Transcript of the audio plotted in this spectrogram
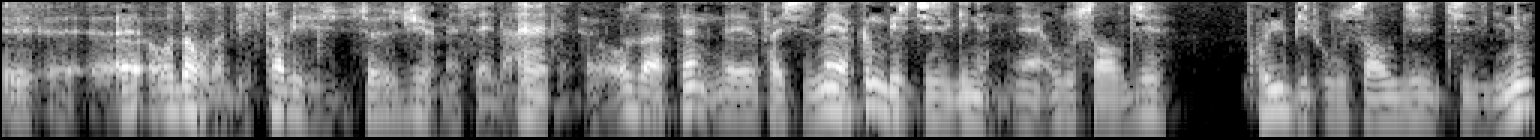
Ee, e, o da olabilir. Tabii sözcü mesela. Evet. E, o zaten e, faşizme yakın bir çizginin yani ulusalcı koyu bir ulusalcı çizginin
